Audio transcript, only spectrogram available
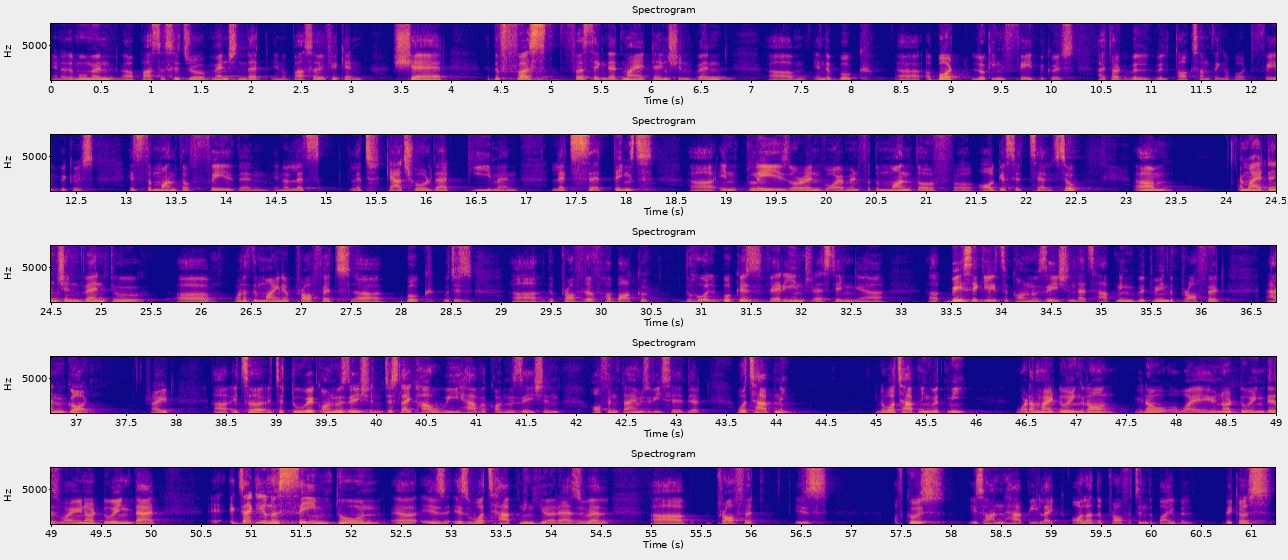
you know, the moment uh, Pastor Sidro mentioned that, you know, Pastor, if you can share, the first, first thing that my attention went um, in the book uh, about looking faith, because I thought we'll, we'll talk something about faith because it's the month of faith, and, you know, let's, let's catch hold that theme and let's set things uh, in place or environment for the month of uh, August itself. So um, my attention went to uh, one of the minor prophets uh, book, which is uh, the prophet of Habakkuk. The whole book is very interesting. Uh, uh, basically, it's a conversation that's happening between the prophet and God, right? Uh, it's a, it's a two way conversation. Just like how we have a conversation, oftentimes we say that, What's happening? You know, what's happening with me? What am I doing wrong? You know, why are you not doing this? Why are you not doing that? Exactly on the same tone uh, is, is what's happening here as well. Uh, prophet is, of course, is unhappy like all other prophets in the Bible because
